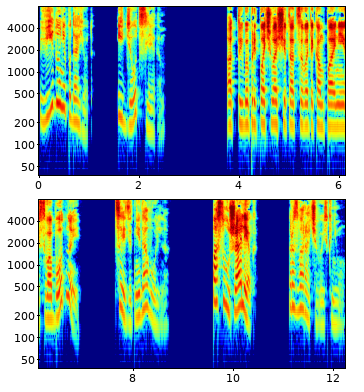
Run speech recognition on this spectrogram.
виду не подает. Идет следом. А ты бы предпочла считаться в этой компании свободной? Цедит недовольно. Послушай, Олег, разворачиваюсь к нему.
